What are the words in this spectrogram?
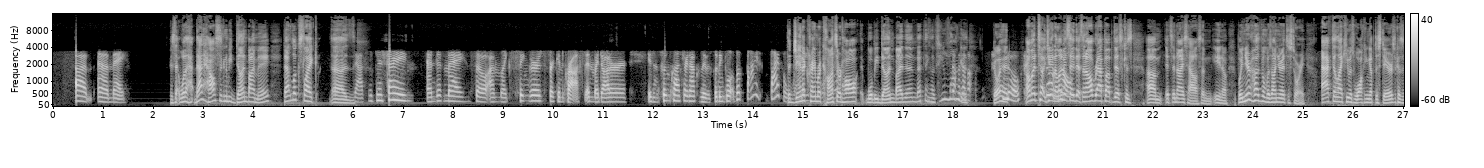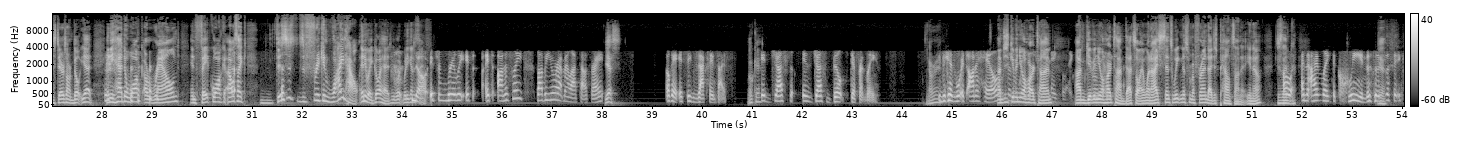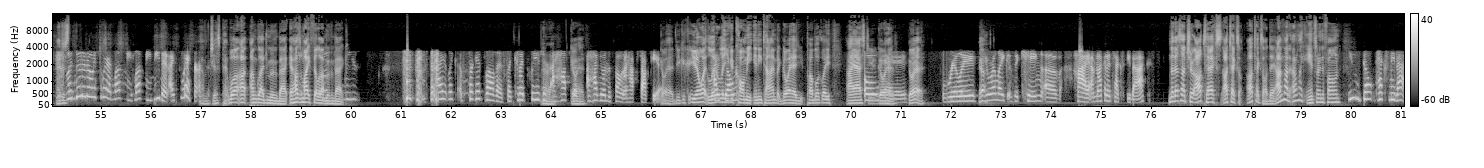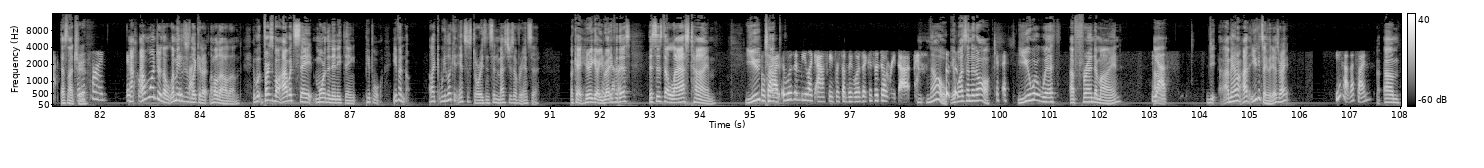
Um, uh, May. Is that well? That, that house is going to be done by May. That looks like Uh, That's what they're saying. End of May. So I'm like fingers frickin' crossed. And my daughter is in swim class right now because we have a swimming pool. But by by the The way, Jana Kramer concert hall will be done by then. That thing looks humongous. Go ahead. No. I'm gonna tell Jana. No, let me say this, and I'll wrap up this because um, it's a nice house, and you know, when your husband was on your Insta story, acting like he was walking up the stairs because the stairs aren't built yet, and he had to walk around and fake walk. I was like, this is the freaking White House. Anyway, go ahead. What, what are you gonna No, say? No, it's really it's it's honestly, Bobby, you were at my last house, right? Yes. Okay, it's the exact same size. Okay. It just is just built differently All right. because we're, it's on a hill. I'm just so giving you a hard time. I'm giving Oh, you a hard time. That's all. And when I sense weakness from a friend, I just pounce on it. You know, just like Oh, and I'm like the queen. Yeah, like, just- like, no, no, no, I swear, love me, love me, mean it, I swear. I'm just. Pa- well, I, I'm glad you're moving back. How's Mike feel about moving back? Please. I like forget all this. Like, can I please just? Right, I have to. go ahead. I have you on the phone. I have to talk to you. Go ahead. You could, you know what? Literally, you could call me anytime, but go ahead publicly. I asked you. Go ahead. Go ahead. Really? Yeah. You are like the king of. Hi, I'm not going to text you back. No, that's not true. I'll text. I'll text. I'll text all day. I'm not. I don't like answering the phone. You don't text me back. That's not But true. it's fine. It's I, cool. I wonder though. Let me It's just fine. look at it. Hold on. Hold on. First of all, I would say more than anything, people even like we look at Insta stories and send messages over Insta. Okay, here you go. You ready for this? This is the last time you Oh text. God! It wasn't me like asking for something, was it? Because I don't read that. No, it wasn't at all. You were with a friend of mine. Uh, yes. D- I mean, I don't. I, you can say who it is, right? Yeah, that's fine. Um,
